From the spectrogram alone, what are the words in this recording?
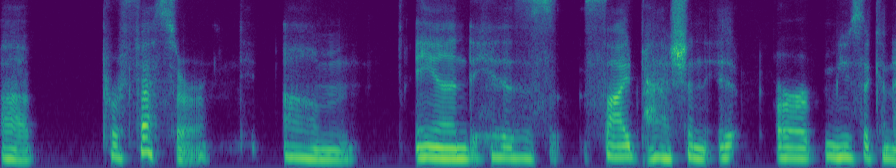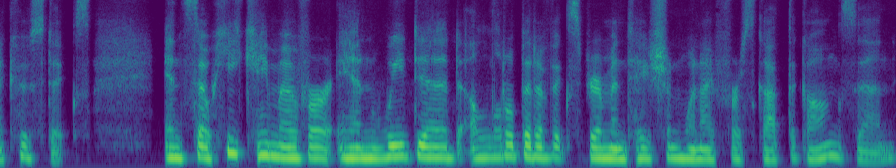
a professor, um, and his side passion are music and acoustics. And so he came over and we did a little bit of experimentation when I first got the gongs in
